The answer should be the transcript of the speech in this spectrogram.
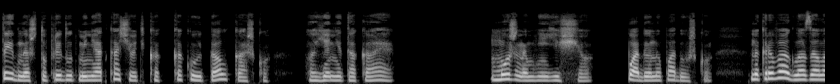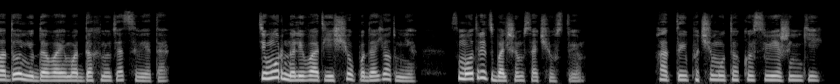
Стыдно, что придут меня откачивать, как какую-то алкашку. А я не такая. Можно мне еще? Падаю на подушку. Накрываю глаза ладонью, давая им отдохнуть от света. Тимур наливает еще, подает мне. Смотрит с большим сочувствием. «А ты почему такой свеженький?»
